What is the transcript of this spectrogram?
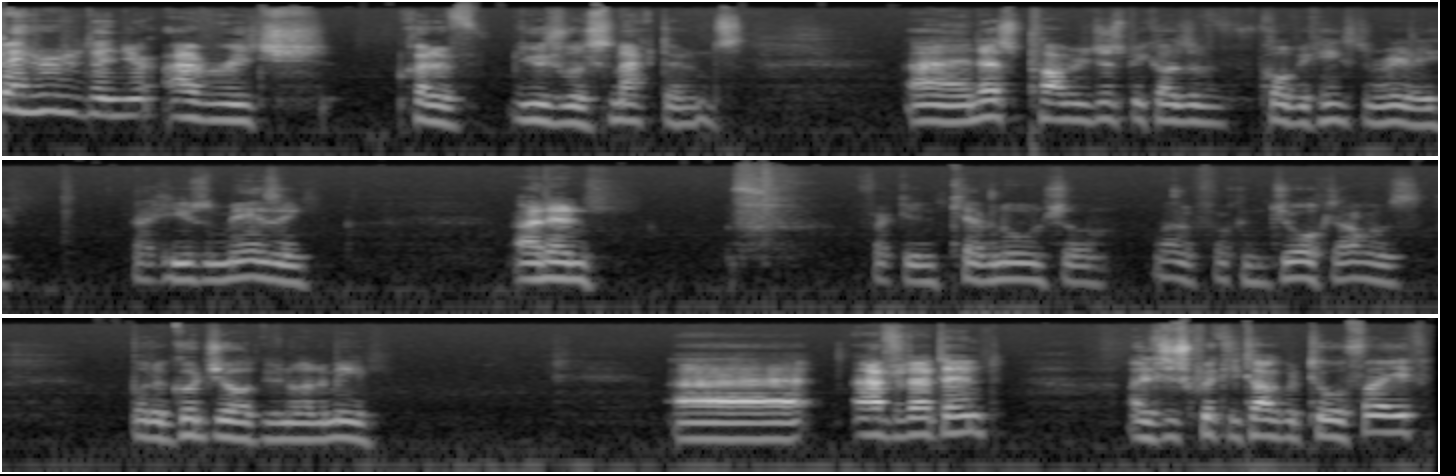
better than your average kind of usual SmackDowns. And that's probably just because of Kofi Kingston, really. Uh, he was amazing. And then, fucking Kevin Owens show. What a fucking joke that was. But a good joke, you know what I mean. Uh, after that, then, I'll just quickly talk about 205.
